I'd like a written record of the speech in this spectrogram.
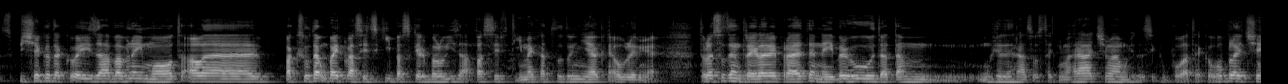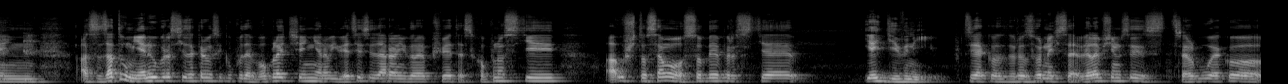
spíš jako takový zábavný mod, ale pak jsou tam úplně klasický basketbalový zápasy v týmech a to to nijak neovlivňuje. Tohle jsou ten trailer, je právě ten neighborhood a tam můžete hrát s ostatníma hráči, můžete si kupovat jako oblečení a za tu měnu prostě, za kterou si kupujete oblečení a nové věci si zároveň vylepšujete schopnosti a už to samo o sobě prostě je divný. Prostě jako rozhodneš se, vylepším si střelbu jako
